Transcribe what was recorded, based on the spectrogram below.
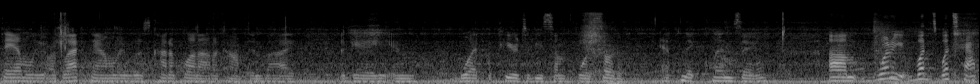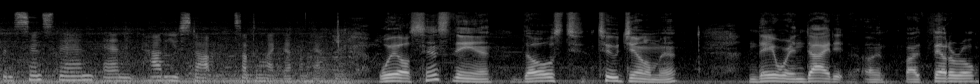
family or black family was kind of run out of Compton by a gang in what appeared to be some sort of ethnic cleansing. Um, what you, what's, what's happened since then, and how do you stop something like that from happening? Well, since then, those t- two gentlemen they were indicted uh, by federal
